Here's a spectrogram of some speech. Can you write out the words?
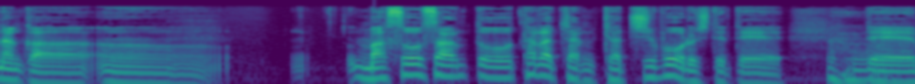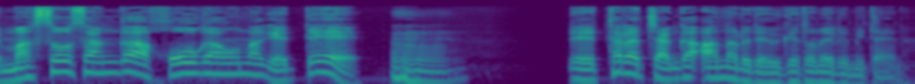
なんか、うん、マスオさんとタラちゃんキャッチボールしてて、で、マスオさんが砲丸を投げて、うん、で、タラちゃんがアナルで受け止めるみたいな。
